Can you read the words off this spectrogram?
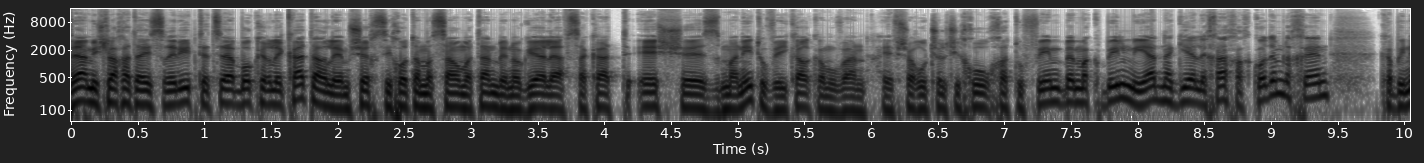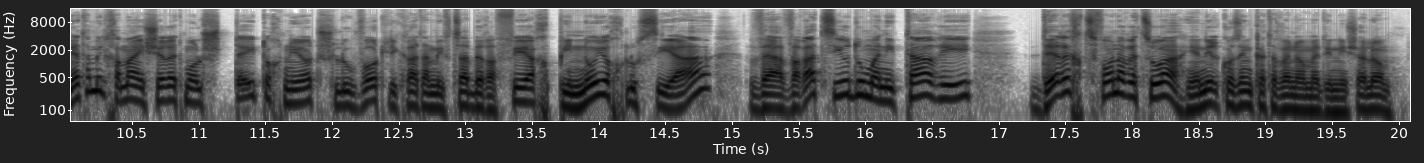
והמשלחת הישראלית תצא הבוקר לקטאר להמשך שיחות המשא ומתן בנוגע להפסקת אש זמנית, ובעיקר כמובן האפשרות של שחרור חטופים. במקביל מיד נגיע לכך, אך קודם לכן, קבינט המלחמה אישר אתמול שתי תוכניות שלובות לקראת המבצע ברפיח, פינוי אוכלוסייה והעברת ציוד הומניטרי דרך צפון הרצועה. יניר קוזין כתבנו המדיני, שלום.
